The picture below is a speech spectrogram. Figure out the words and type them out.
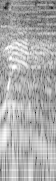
Swordfight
